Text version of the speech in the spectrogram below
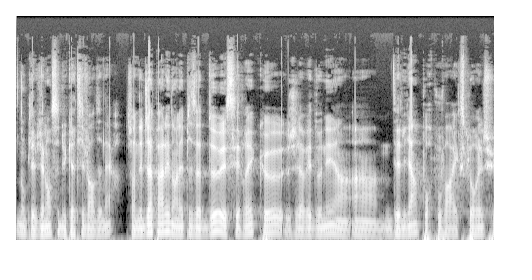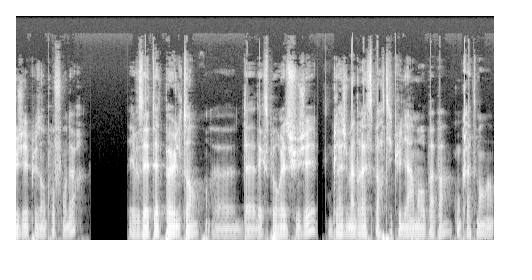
donc les violences éducatives ordinaires. J'en ai déjà parlé dans l'épisode 2, et c'est vrai que j'avais donné des liens pour pouvoir explorer le sujet plus en profondeur. Et vous avez peut-être pas eu le temps euh, d'explorer le sujet. Donc là, je m'adresse particulièrement au papa, concrètement. Hein.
